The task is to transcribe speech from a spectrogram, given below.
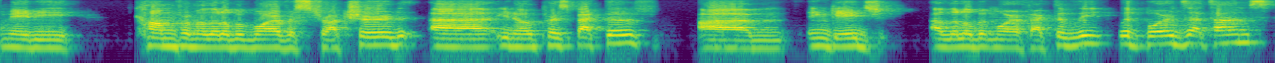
maybe come from a little bit more of a structured, uh, you know, perspective, um, engage a little bit more effectively with boards at times,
